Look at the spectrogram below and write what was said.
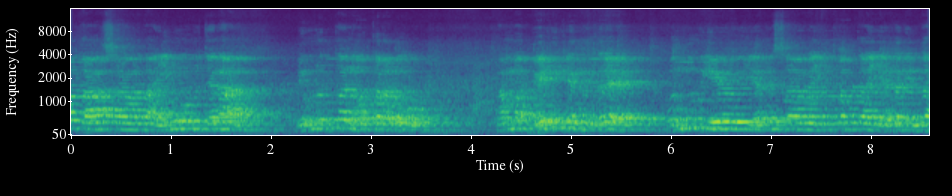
ಇಪ್ಪತ್ತಾರು ಸಾವಿರದ ಐನೂರು ಜನ ನಿವೃತ್ತ ನೌಕರರು ನಮ್ಮ ಬೇಡಿಕೆ ಅಂತಂದರೆ ಒಂದು ಏಳು ಎರಡು ಸಾವಿರದ ಇಪ್ಪತ್ತ ಎರಡರಿಂದ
